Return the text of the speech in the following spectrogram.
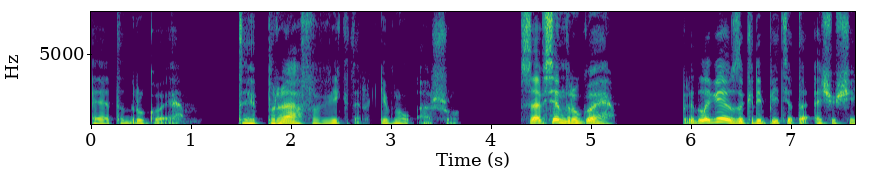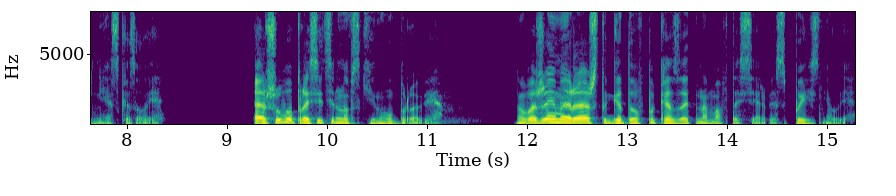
Это другое». «Ты прав, Виктор», — кивнул Ашу. «Совсем другое. Предлагаю закрепить это ощущение», — сказал я. Ашу вопросительно вскинул брови. «Уважаемый Рашт готов показать нам автосервис», — пояснил я.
